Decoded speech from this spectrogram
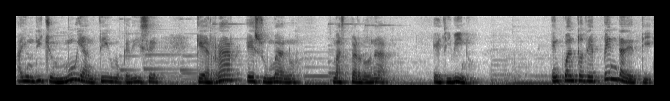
Hay un dicho muy antiguo que dice que errar es humano, mas perdonar es divino. En cuanto dependa de ti,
